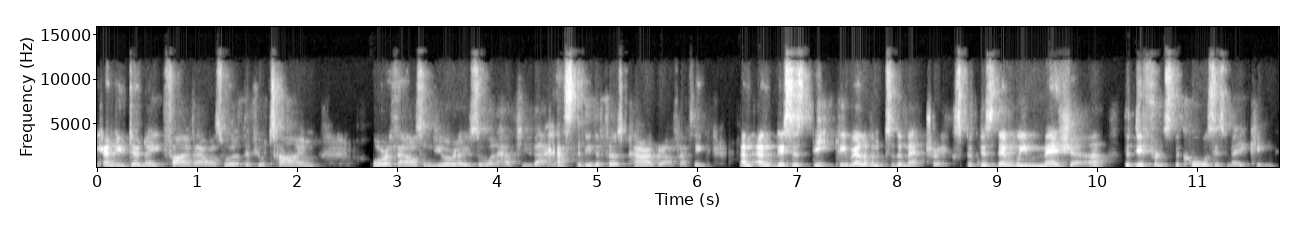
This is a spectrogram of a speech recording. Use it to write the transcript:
can you donate five hours worth of your time or a thousand euros or what have you? That has to be the first paragraph, I think. And, and this is deeply relevant to the metrics because then we measure the difference the cause is making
